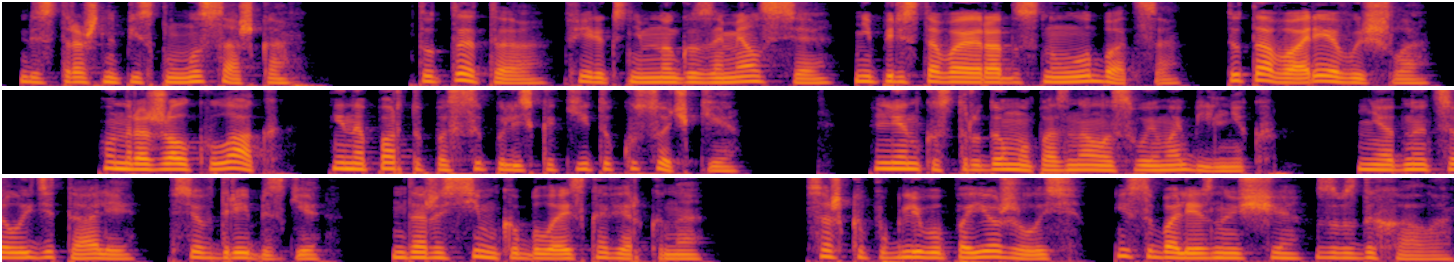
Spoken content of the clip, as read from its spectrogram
— бесстрашно пискнула Сашка. «Тут это...» — Феликс немного замялся, не переставая радостно улыбаться. «Тут авария вышла». Он рожал кулак, и на парту посыпались какие-то кусочки. Ленка с трудом опознала свой мобильник. Ни одной целой детали, все вдребезги. Даже симка была исковеркана. Сашка пугливо поежилась и соболезнующе завздыхала.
